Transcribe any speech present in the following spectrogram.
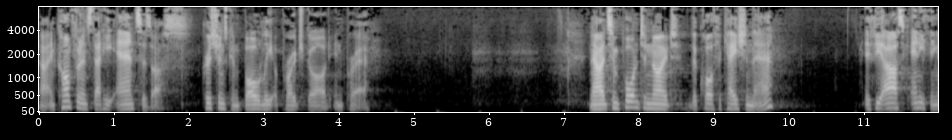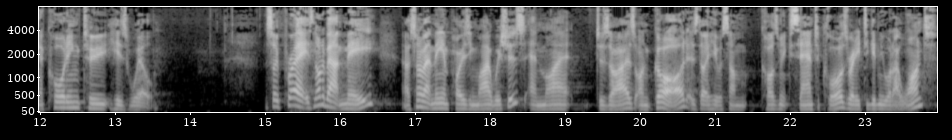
uh, and confidence that he answers us. Christians can boldly approach God in prayer. Now, it's important to note the qualification there. If you ask anything according to his will. So prayer is not about me. Uh, it's not about me imposing my wishes and my desires on God as though he was some cosmic Santa Claus ready to give me what I want.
